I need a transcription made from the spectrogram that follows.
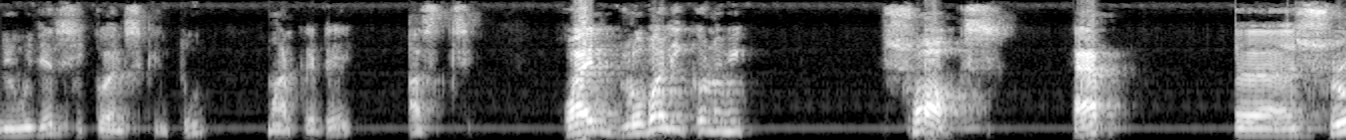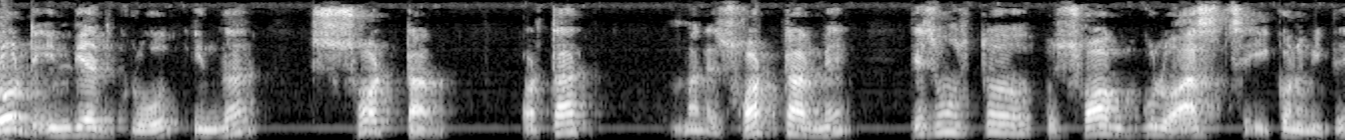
নিউজের সিকোয়েন্স কিন্তু মার্কেটে আসছে। While global economic shocks have slowed ইন্ডিয়ার growth in the short term অর্থাৎ মানে শর্ট টার্মে যে সমস্ত শকগুলো আসছে ইকোনমিতে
